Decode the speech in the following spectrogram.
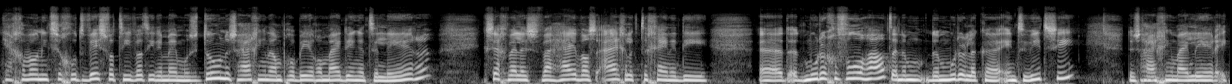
ja, gewoon niet zo goed wist wat hij, wat hij ermee moest doen. Dus hij ging dan proberen om mij dingen te leren. Ik zeg wel eens, hij was eigenlijk degene die eh, het moedergevoel had en de, de moederlijke intuïtie. Dus hij ging mij leren. Ik,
